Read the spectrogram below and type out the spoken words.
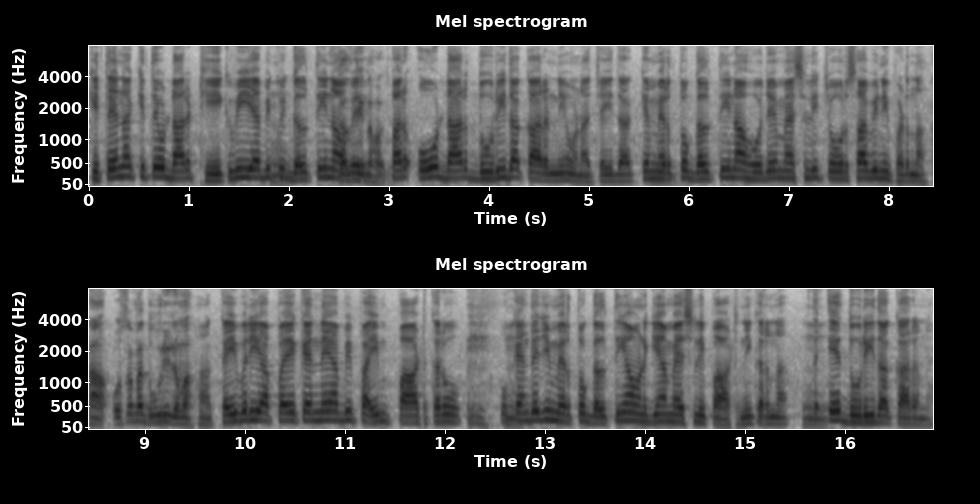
ਕਿਤੇ ਨਾ ਕਿਤੇ ਉਹ ਡਰ ਠੀਕ ਵੀ ਹੈ ਵੀ ਕੋਈ ਗਲਤੀ ਨਾ ਹੋਵੇ। ਪਰ ਉਹ ਡਰ ਦੂਰੀ ਦਾ ਕਾਰਨ ਨਹੀਂ ਹੋਣਾ ਚਾਹੀਦਾ ਕਿ ਮੇਰੇ ਤੋਂ ਗਲਤੀ ਨਾ ਹੋ ਜਾਏ ਮੈਂ ਇਸ ਲਈ ਚੋਰ ਸਾਹਿਬ ਹੀ ਨਹੀਂ ਫੜਨਾ। ਹਾਂ ਉਸ ਤੋਂ ਮੈਂ ਦੂਰ ਰਵਾਂ। ਹਾਂ ਕਈ ਵਾਰੀ ਆਪਾਂ ਇਹ ਕਹਿੰਨੇ ਆ ਵੀ ਭਾਈ ਪਾਠ ਕਰੋ। ਉਹ ਕਹਿੰਦੇ ਜੀ ਮੇਰੇ ਤੋਂ ਗਲਤੀਆਂ ਹੋਣਗੀਆਂ ਮੈਂ ਇਸ ਲਈ ਪਾਠ ਨਹੀਂ ਕਰਨਾ। ਤੇ ਇਹ ਦੂਰੀ ਦਾ ਕਾਰਨ ਹੈ।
